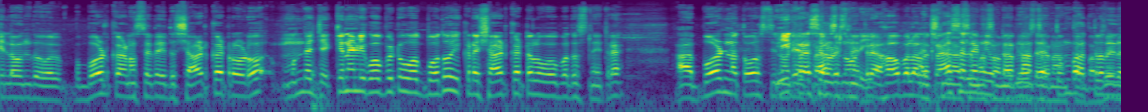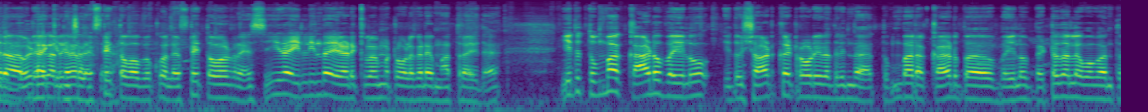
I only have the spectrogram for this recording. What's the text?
ಇಲ್ಲೊಂದು ಬೋರ್ಡ್ ಕಾಣಿಸ್ತಿದೆ. ಇದು ಶಾರ್ಟ್ ಕಟ್ ರೋಡು ಮುಂದೆ ಜಕ್ಕಿನಹಳ್ಳಿಗೆ ಹೋಗ್ಬಿಟ್ಟು ಹೋಗ್ಬೋದು ಈ ಕಡೆ ಶಾರ್ಟ್ ಕಟ್ಟಲ್ಲಿ ಹೋಗ್ಬೋದು ಸ್ನೇಹಿತರೆ. ಆ ತೋರಿಸ್ತೀನಿ ಕ್ರಾಸ್ ನೀವು ಟರ್ನ್ ಆದರೆ ತುಂಬ ಹತ್ರದಿಂದ ಲೆಫ್ಟಿಗೆ ತಗೋಬೇಕು. ಲೆಫ್ಟಿಗೆ ತಗೊಂಡ್ರೆ ಸೀದಾ ಇಲ್ಲಿಂದ ಎರಡು ಕಿಲೋಮೀಟರ್ ಒಳಗಡೆ ಮಾತ್ರ ಇದೆ. ಇದು ತುಂಬ ಕಾಡು ಬಯಲು, ಇದು ಶಾರ್ಟ್ ಕಟ್ ರೋಡ್ ಇರೋದ್ರಿಂದ ತುಂಬ ಕಾಡು ಬಯಲು ಬೆಟ್ಟದಲ್ಲೇ ಹೋಗೋವಂಥ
